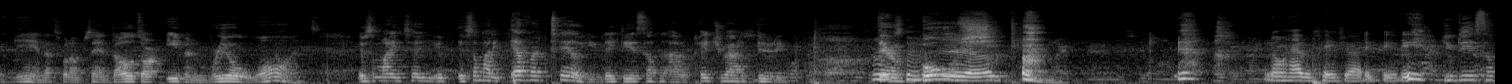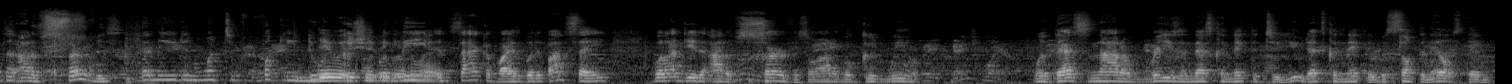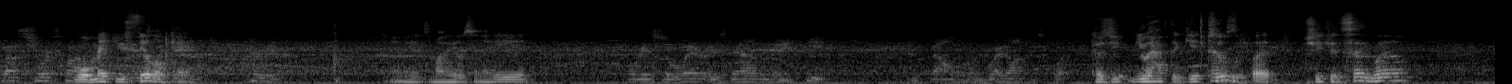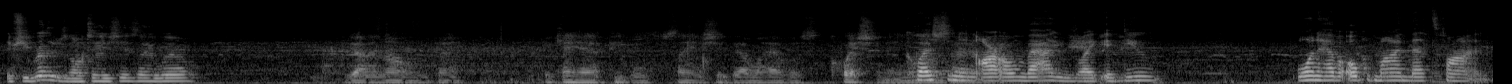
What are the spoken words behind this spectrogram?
again, that's what I'm saying. Those aren't even real ones. If somebody tell you if, if somebody ever tell you they did something out of patriotic duty, they're bullshit. You don't have a patriotic duty. You did something out of service. That means you didn't want to fucking do, Do it it because you believe in sacrifice. But if I say, well, I did it out of service or out of a goodwill, well, that's not a reason that's connected to you. That's connected with something else that will make you feel okay. Damn, hit somebody else in the head. Because you, you have to get to it. But She can say, well, if she really was gonna tell you, she'd say, well, you gotta know, you can't. We can't have people saying shit that will have us questioning. you know, questioning our own values. Like if you want to have an open mind, that's fine.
